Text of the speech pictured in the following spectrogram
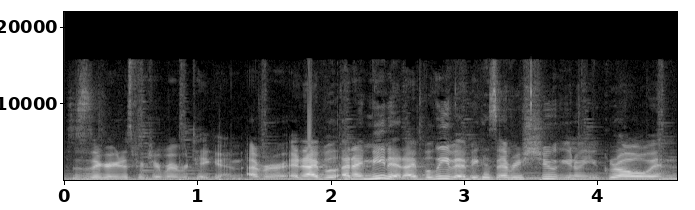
this is the greatest picture I've ever taken ever, and I and I mean it, I believe it, because every shoot, you know, you grow and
